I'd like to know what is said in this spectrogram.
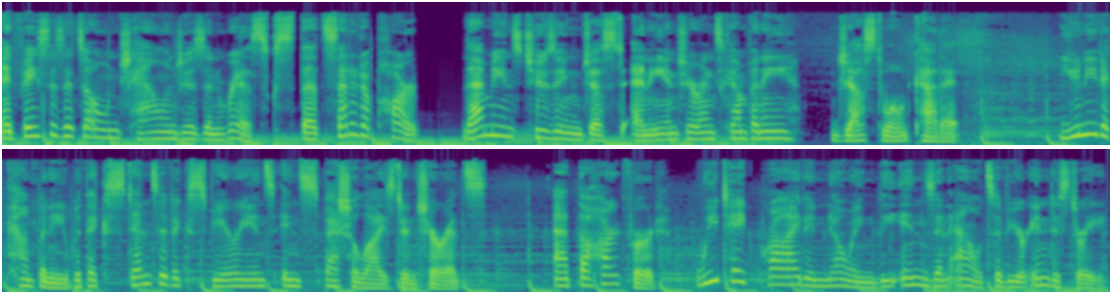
It faces its own challenges and risks that set it apart. That means choosing just any insurance company just won't cut it you need a company with extensive experience in specialized insurance. At The Hartford, we take pride in knowing the ins and outs of your industry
